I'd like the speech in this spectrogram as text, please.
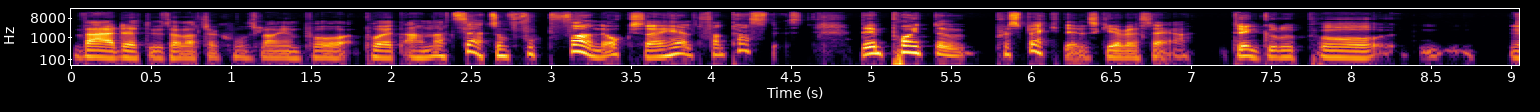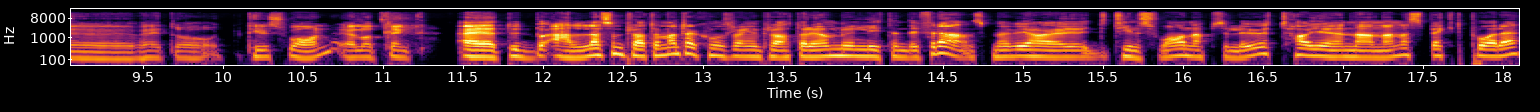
värdet utav attraktionslagen på, på ett annat sätt som fortfarande också är helt fantastiskt. Det är en point of perspective skulle jag vilja säga. Tänker du på, eh, vad heter till Swan? Eller tänk, Alla som pratar om attraktionslagen pratar om en liten differens, men vi har ju till Swan absolut, har ju en annan aspekt på det.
